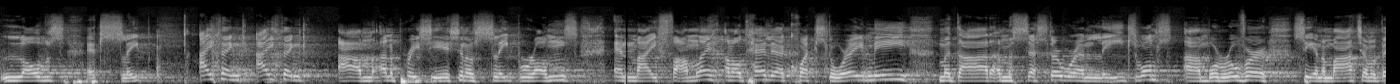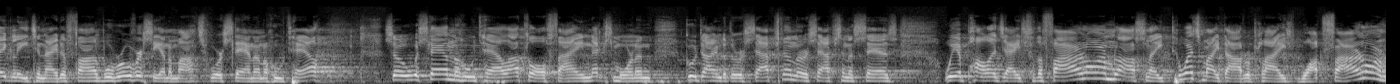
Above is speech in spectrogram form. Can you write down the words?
loves its sleep. I think, I think um, an appreciation of sleep runs in my family. And I'll tell you a quick story. Me, my dad, and my sister were in Leeds once. Um, we were over seeing a match. I'm a big Leeds United fan. We were over seeing a match. We are staying in a hotel. So we stay in the hotel, that's all fine. Next morning, go down to the reception, and the receptionist says, We apologise for the fire alarm last night. To which my dad replies, What fire alarm?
